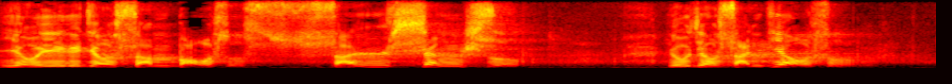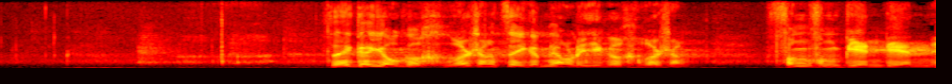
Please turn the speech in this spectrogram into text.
有一个叫三宝寺、三圣寺，又叫三教寺。这个有个和尚，这个庙里一个和尚，疯疯癫癫的，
